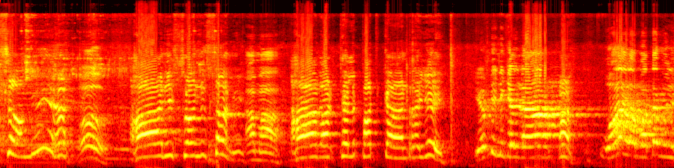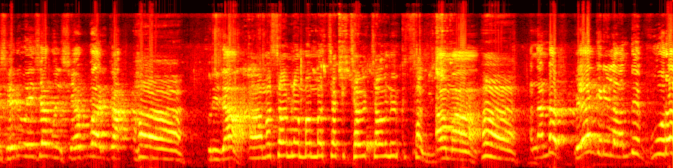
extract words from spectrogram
சாமி ஆரி சொன்ன சாமி ஆமா. ஆ வட்டல் பத்கான்றையே. எப்படி நிக்கிறா ஓலை பார்த்தா கொஞ்சம் சரி வயசா கொஞ்சம் செவ்வா இருக்கா? புரியுதா? ஆமா சாமி நம்ம அம்மா சக்கு சவு இருக்கு சாமி. ஆமா. அந்த அண்டா பேக்கரியில வந்து பூரா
